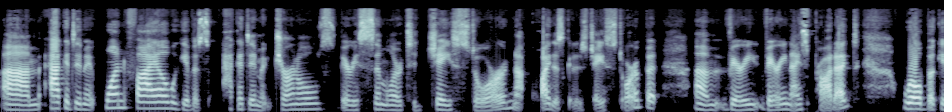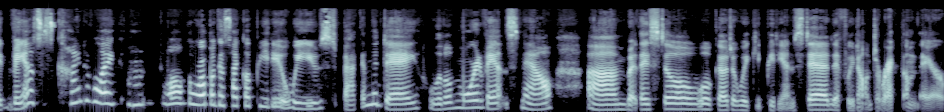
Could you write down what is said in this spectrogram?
Um, academic One File will give us academic journals, very similar to JSTOR, not quite as good as JSTOR, but um, very, very nice product. World Book Advanced is kind of like, mm, well, the World Book Encyclopedia we used back in the day, a little more advanced now, um, but they still will go to Wikipedia instead if we don't direct them there.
